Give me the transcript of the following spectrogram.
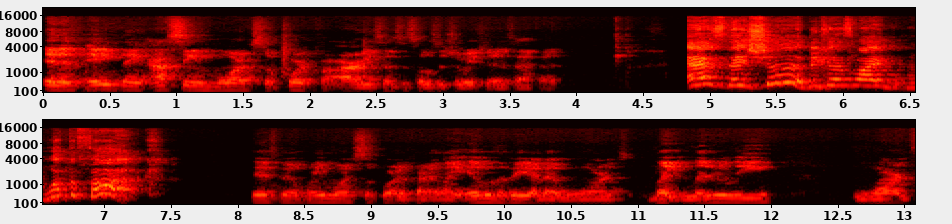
And if anything, I've seen more support for Ari since this whole situation has happened. As they should, because like, what the fuck? There's been way more support for her. Like, it was a video that warrant, like, literally warrant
